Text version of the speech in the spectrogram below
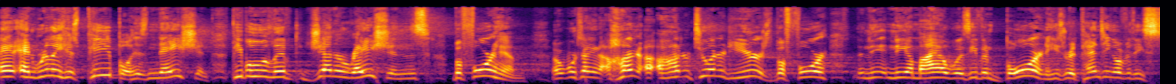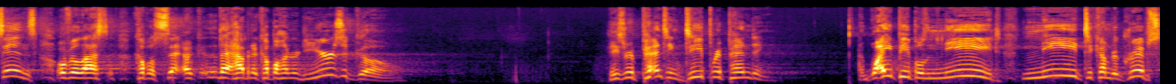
And, and really his people, his nation, people who lived generations before him. Uh, we're talking 100, 100, 200 years before Nehemiah was even born. He's repenting over these sins over the last couple, uh, that happened a couple hundred years ago. He's repenting, deep repenting. White people need, need to come to grips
